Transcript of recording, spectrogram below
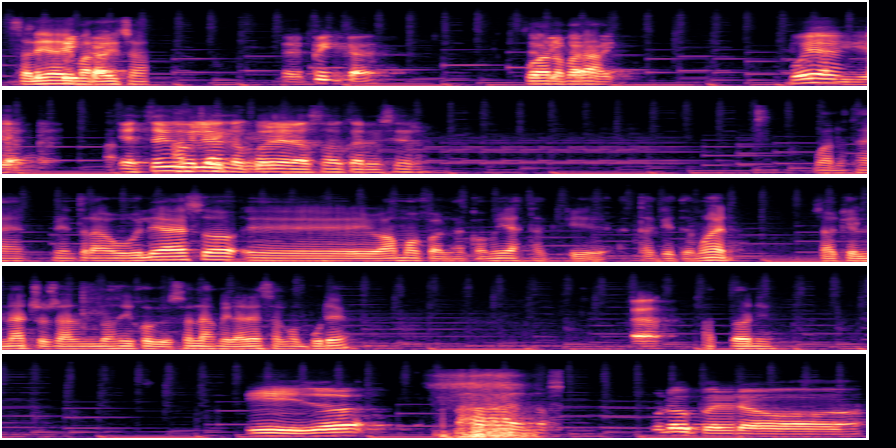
Salí ahí, Pica. maravilla. se pica, ¿eh? Se Bueno, pica pará. Voy a. Y, eh, Estoy googleando cuál es el asado carnicero. Bueno, está bien. Mientras googlea eso, eh, vamos con la comida hasta que, hasta que te muera. Ya que el Nacho ya nos dijo que son las milanesas con puré. Ah. Antonio. Y yo, ah, no sé, pero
